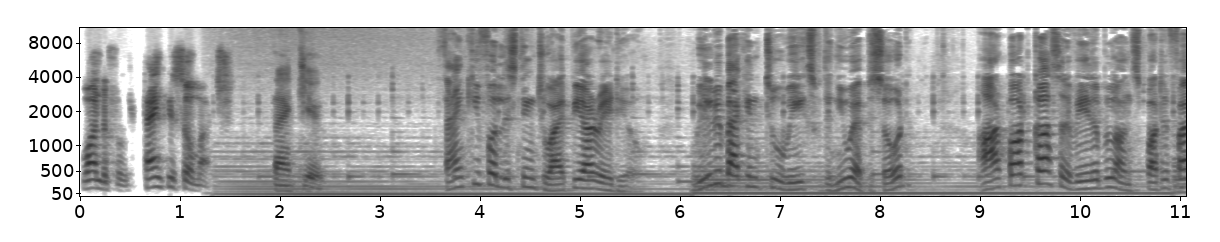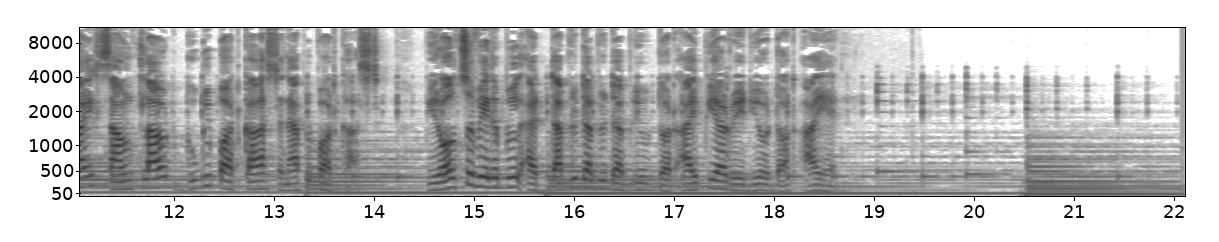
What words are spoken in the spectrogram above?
Wonderful. Thank you so much. Thank you. Thank you for listening to IPR Radio. We'll be back in two weeks with a new episode. Our podcasts are available on Spotify, SoundCloud, Google Podcast, and Apple Podcast. We're also available at www.iprradio.in.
